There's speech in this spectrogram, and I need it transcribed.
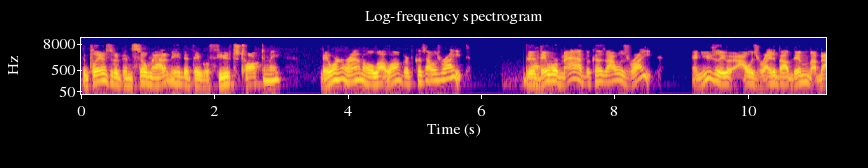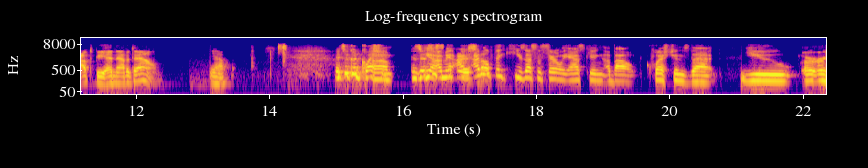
The players that have been so mad at me that they refuse to talk to me, they weren't around a whole lot longer because I was right. They, right. they were mad because I was right, and usually I was right about them about to be heading out of town. Yeah, it's a good question. Because um, yeah, I mean, I, I don't think he's necessarily asking about questions that you or, or,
